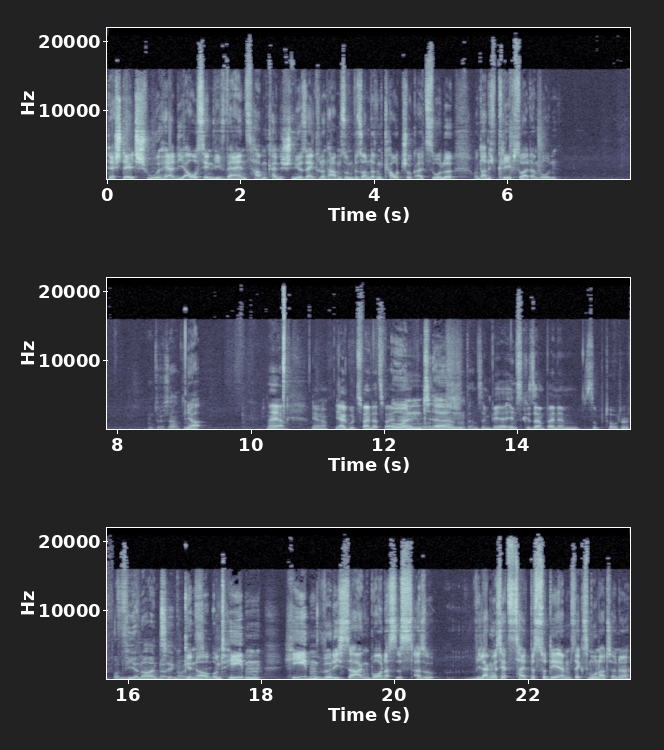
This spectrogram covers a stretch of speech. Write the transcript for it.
der stellt Schuhe her, die aussehen wie Vans, haben keine Schnürsenkel und haben so einen besonderen Kautschuk als Sohle und dadurch klebst du halt am Boden. Interessant. Ja. Naja, ja, ja gut, 202,5 Und, ähm, dann sind wir insgesamt bei einem Subtotal von 94. 490. Genau. Und heben, heben würde ich sagen, boah, das ist, also, wie lange ist jetzt Zeit bis zur DM? Sechs Monate, ne?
